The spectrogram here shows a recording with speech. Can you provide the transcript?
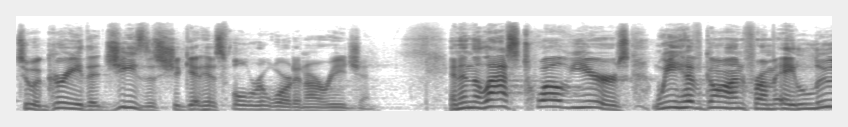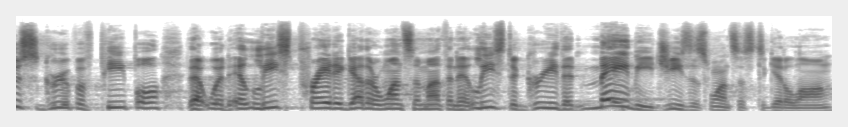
to agree that Jesus should get his full reward in our region. And in the last 12 years, we have gone from a loose group of people that would at least pray together once a month and at least agree that maybe Jesus wants us to get along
